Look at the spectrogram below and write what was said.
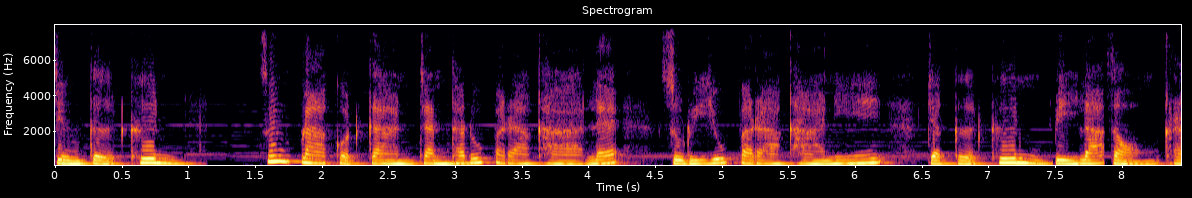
จึงเกิดขึ้น ซึ่งปรากฏการณ์จันทรุปราคาและสุริยุปราคานี้จะเกิดขึ้นปีละสองครั้ง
